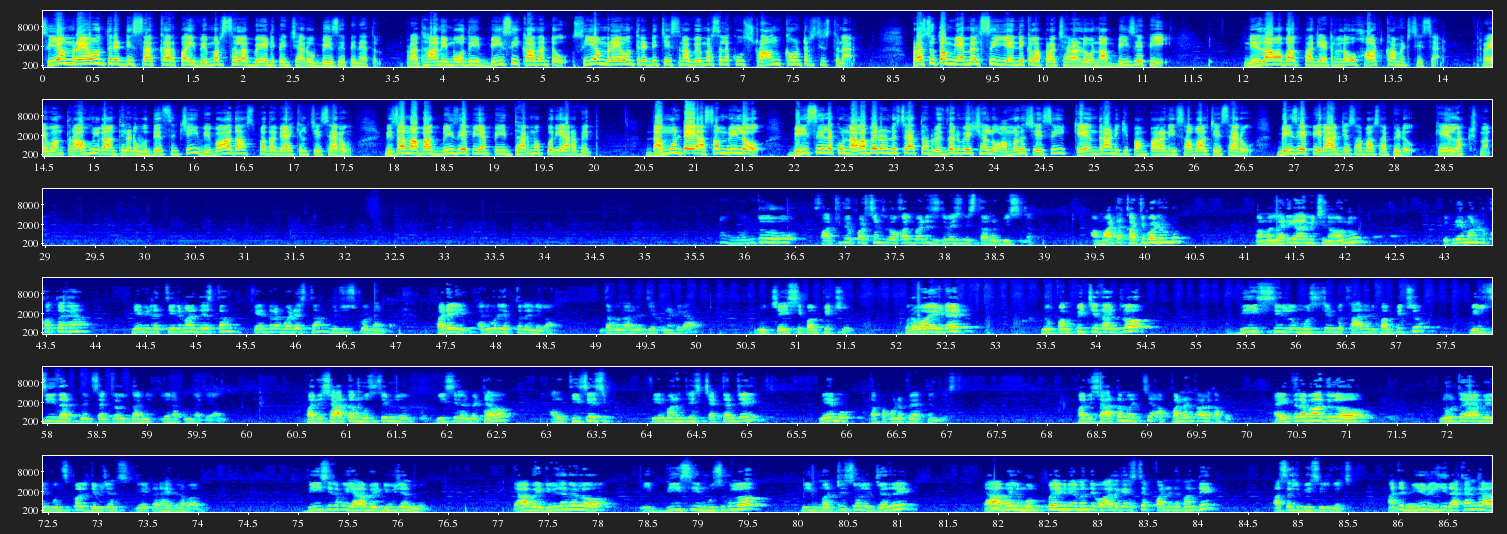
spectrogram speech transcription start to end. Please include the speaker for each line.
Speaker 1: CM Revanth Reddy సర్కార్పై విమర్శల వేడి పెంచారు బీజేపీ నేతలు. ప్రధాని మోదీ బీసీ కాదంటూ సీఎం రేవంత్ రెడ్డి చేసిన విమర్శలకు స్ట్రాంగ్ కౌంటర్స్ ఇస్తున్నారు. ప్రస్తుతం ఎమ్మెల్సీ ఎన్నికల ప్రచారంలో ఉన్న బీజేపీ నిజామాబాద్ పర్యటనలో హాట్ కామెంట్స్ చేశారు. రేవంత్ రాహుల్ గాంధీలను ఉద్దేశించి వివాదాస్పద వ్యాఖ్యలు చేశారు నిజామాబాద్ బీజేపీ ఎంపీ ధర్మపురి అరవింద్. దమ్ముంటే అసెంబ్లీలో బీసీలకు నలభై రెండు శాతం రిజర్వేషన్లు అమలు చేసి కేంద్రానికి పంపాలని సవాల్ చేశారు బీజేపీ రాజ్యసభ సభ్యుడు కె లక్ష్మణ్.
Speaker 2: ముందు forty two percent local body reservation ఇస్తాను బీసీలకు. ఆ మాట కట్టుబడి ఉండు. మమ్మల్ని అడిగి హామీ ఇచ్చిన అవును. ఇప్పుడు ఏమంటారు కొత్తగా? మేము ఇలా తీర్మానం చేస్తాం కేంద్రం పడేస్తాం మీరు చూసుకోండి అంట. పడేయి అది కూడా చెప్తలేను ఇక ఇంతకుముందు అరవింద్ చెప్పినట్టుగా నువ్వు చేసి పంపించు. ప్రొవైడెడ్ నువ్వు పంపించే దాంట్లో బీసీలు ముస్లింలు కాదని పంపించు. విల్ సీ దట్ మేము సెంట్రల్ దాన్ని ఏ రకంగా చేయాలి. పది శాతం ముస్లింలు బీసీలను పెట్టావో అది తీసేసి తీర్మానం చేసి చట్టం చేయి. మేము తప్పకుండా ప్రయత్నం చేస్తాం. పది శాతం వచ్చి అప్పనంగా వాళ్ళకి హైదరాబాద్లో నూట యాభై మున్సిపల్ డివిజన్స్ గ్రేటర్ హైదరాబాద్. బీసీలకు యాభై డివిజన్లు. యాభై డివిజన్లలో ఈ బీసీ ముసుగులో ఈ మంత్రి వాళ్ళు జర్రి యాభై ముప్పై ఎనిమిది మంది వాళ్ళు గెలిస్తే పన్నెండు మంది అసలు బీసీలు గెలిచి అంటే మీరు ఈ రకంగా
